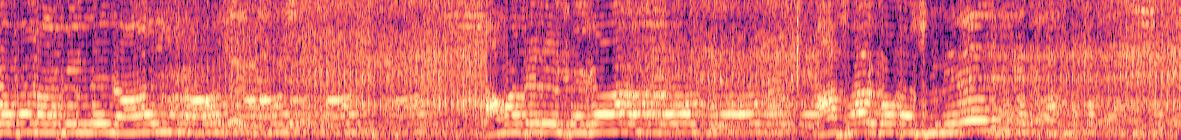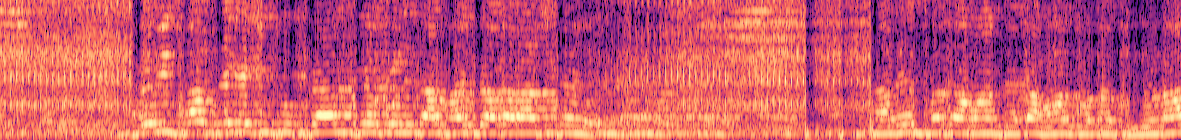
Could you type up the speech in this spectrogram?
কথা না বললেই নয়। আমাদের এই জায়গা আসার কথা শুনে বরিশাল থেকে কিছু প্রান্তীয় কলিতার ভাই ব্রাদার আসছে। তাদের সাথে আমার দেখা হওয়ার কথা ছিল না,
